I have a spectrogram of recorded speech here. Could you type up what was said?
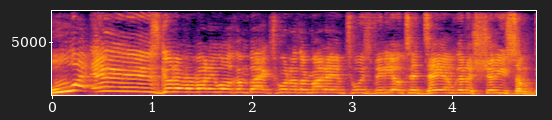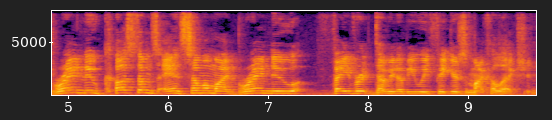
What is good everybody? Welcome back to another My Damn Toys video. Today I'm going to show you some brand new customs and some of my brand new favorite WWE figures in my collection.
